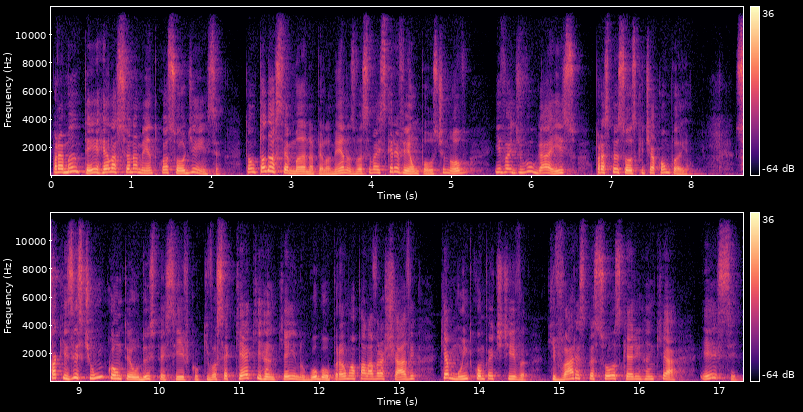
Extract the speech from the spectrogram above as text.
para manter relacionamento com a sua audiência. Então toda semana, pelo menos, você vai escrever um post novo e vai divulgar isso para as pessoas que te acompanham. Só que existe um conteúdo específico que você quer que ranqueie no Google para uma palavra-chave que é muito competitiva, que várias pessoas querem ranquear. Esse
